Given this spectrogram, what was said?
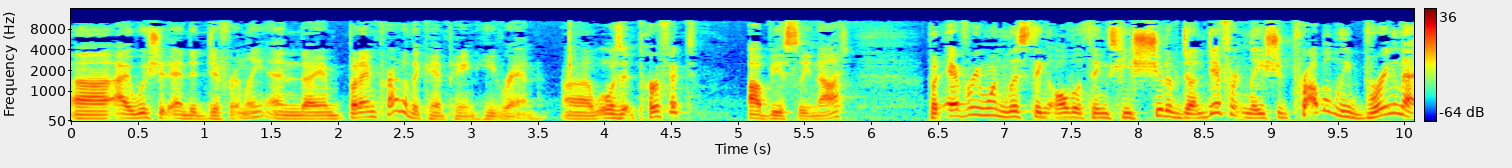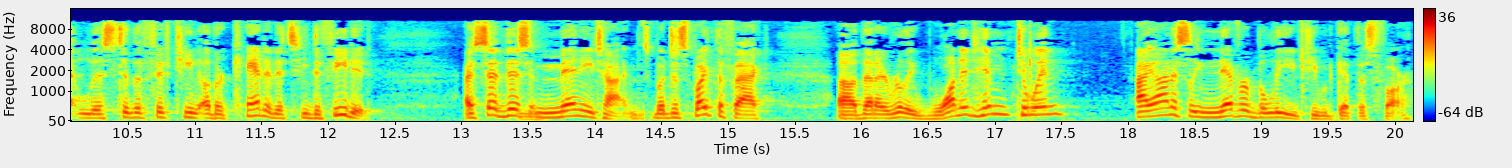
Uh, I wish it ended differently, and I am, but I'm proud of the campaign he ran. Uh, was it perfect? Obviously not. But everyone listing all the things he should have done differently should probably bring that list to the 15 other candidates he defeated. I said this many times, but despite the fact uh, that I really wanted him to win, I honestly never believed he would get this far.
